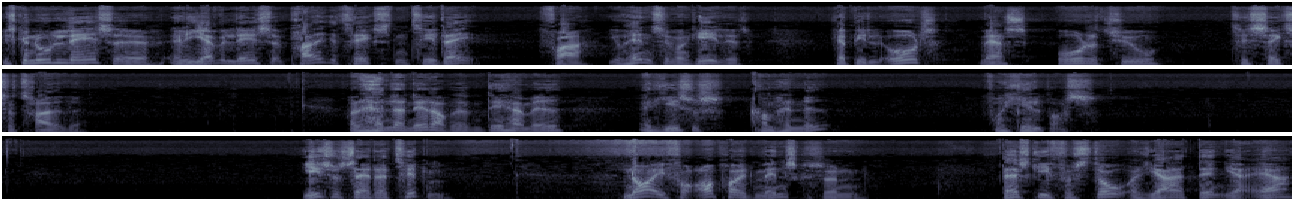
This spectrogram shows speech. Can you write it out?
Vi skal nu læse, øh, eller jeg vil læse prædiketeksten til i dag fra Johannes evangeliet, kapitel 8, vers 28 til 36. Og det handler netop om det her med, at Jesus kom herned for at hjælpe os. Jesus sagde der til dem, når I får ophøjet menneskesønnen, der skal I forstå, at jeg er den, jeg er,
